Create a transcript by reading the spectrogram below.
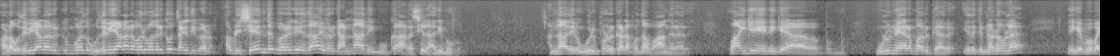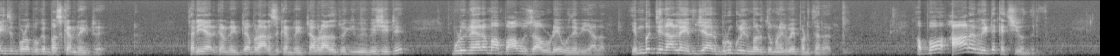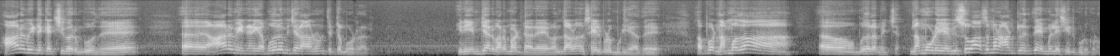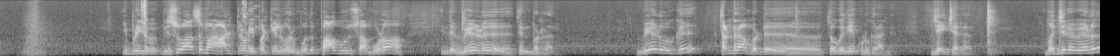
பல உதவியாளர் இருக்கும்போது உதவியாளரை வருவதற்கு ஒரு தகுதி வேணும். அப்படி சேர்ந்த பிறகு தான் இவருக்கு அதிமுக அரசியல் அறிமுகம். அண்ணாதிமுக உறுப்பினர் கார்டு அப்போ தான் வாங்குறாரு. வாங்கி நீங்கள் முழு நேரமாக இருக்கார். இதுக்கு நடுவில் நீங்கள் இப்போ வயிற்று பொழப்புக்கு பஸ் கண்டக்டரு தனியார் கண்டக்டர் அப்புறம் அரசு கண்டக்டர் அப்புறம் அதை தூக்கி வீசிட்டு முழு நேரமாக பாவுசாவுடைய உதவியாளர். எண்பத்தி நாலில் எம்ஜிஆர் புருக்குலின் மருத்துவமனையில் போய் படுத்துறாரு. அப்போது ஆரம் வீட்டை கட்சி வந்துடுது ஆரம் வீட்டை கட்சி வரும்போது ஆரம்பி ஆரம் என்ன முதலமைச்சர் ஆகணும்னு திட்டம் போடுறாரு. இனி எம்ஜிஆர் வரமாட்டார் வந்தாலும் செயல்பட முடியாது. அப்போ நம்ம தான் முதலமைச்சர். நம்முடைய விசுவாசமான ஆட்களுக்கு தான் எம்எல்ஏ சீட் கொடுக்கணும். இப்படி விசுவாசமான ஆட்களுடைய பட்டியல் வரும்போது பாபுசா மூலம் இந்த வேலு தென்படுறார். வேலுவுக்கு தண்டராம்பட்டு தொகுதியை கொடுக்குறாங்க. ஜெயிச்சிடுறார். வஜ்ரவேலு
